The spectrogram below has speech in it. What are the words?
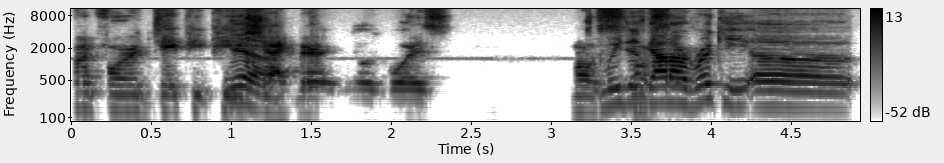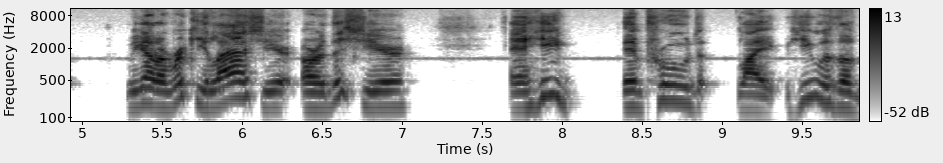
Front four, JPP, Yeah. Shaq Barrett, those boys. Most, We just most got our rookie uh we got a rookie last year or this year, and he improved like he was a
